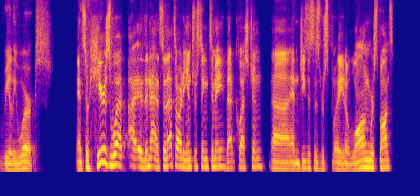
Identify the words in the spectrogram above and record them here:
really works. And so here's what I, the, so that's already interesting to me, that question, uh, and Jesus's, you know, long response.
